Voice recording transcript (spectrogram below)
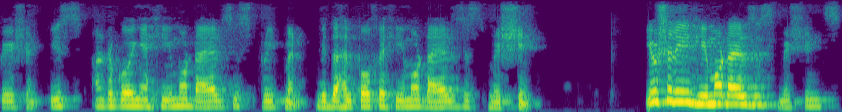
patient is undergoing a hemodialysis treatment with the help of a hemodialysis machine. Usually, hemodialysis machines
